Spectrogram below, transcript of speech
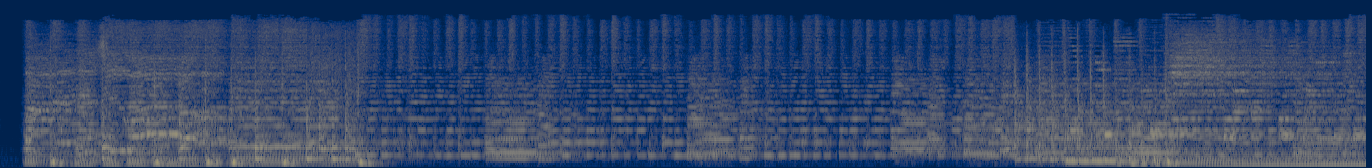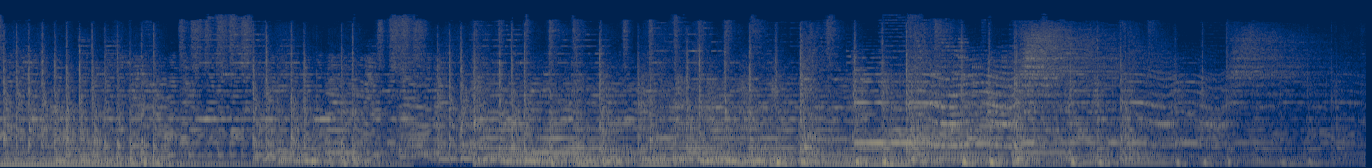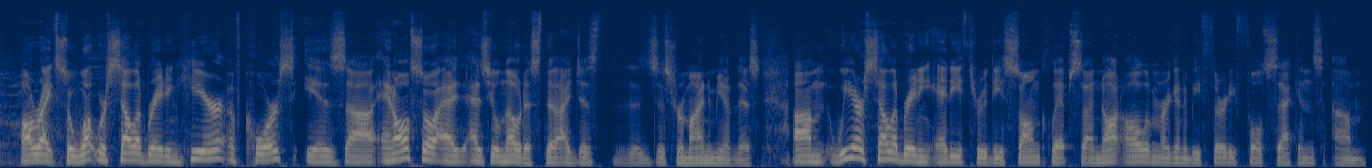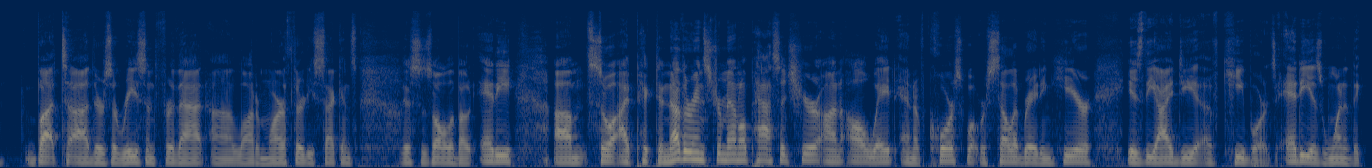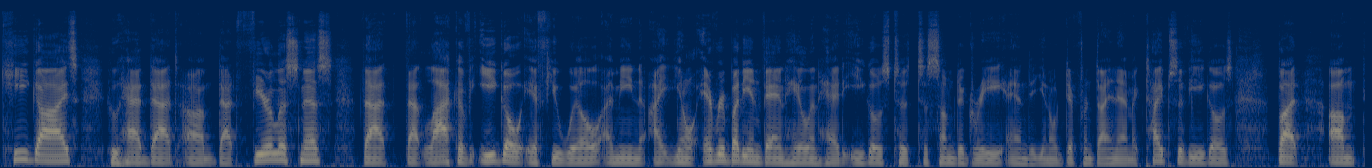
All right, so what we're celebrating here, of course, is uh, and also as, as, you'll notice that I just just reminded me of this. Um, we are celebrating Eddie through these song clips. Uh, not all of them are going to be 30 full seconds. Um, but uh, there's a reason for that. Uh, a lot of Mar 30 seconds. This is all about Eddie. Um, so I picked another instrumental passage here on I'll Wait. And of course, what we're celebrating here is the idea of keyboards. Eddie is one of the key guys who had that um, that fearlessness, that that lack of ego, if you will. I mean, I you know everybody in Van Halen had egos to to some degree, and you know different dynamic types of egos, but um,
